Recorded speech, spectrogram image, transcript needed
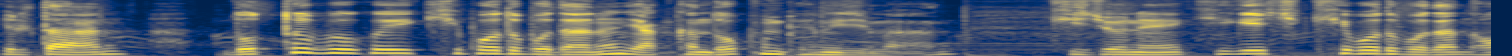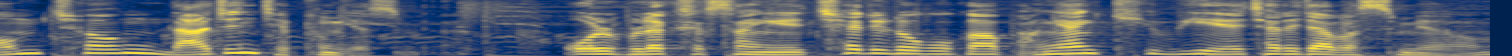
일단 노트북의 키보드보다는 약간 높은 편이지만 기존의 기계식 키보드보다는 엄청 낮은 제품이었습니다. all black 색상의 체리 로고가 방향키 위에 자리 잡았으며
